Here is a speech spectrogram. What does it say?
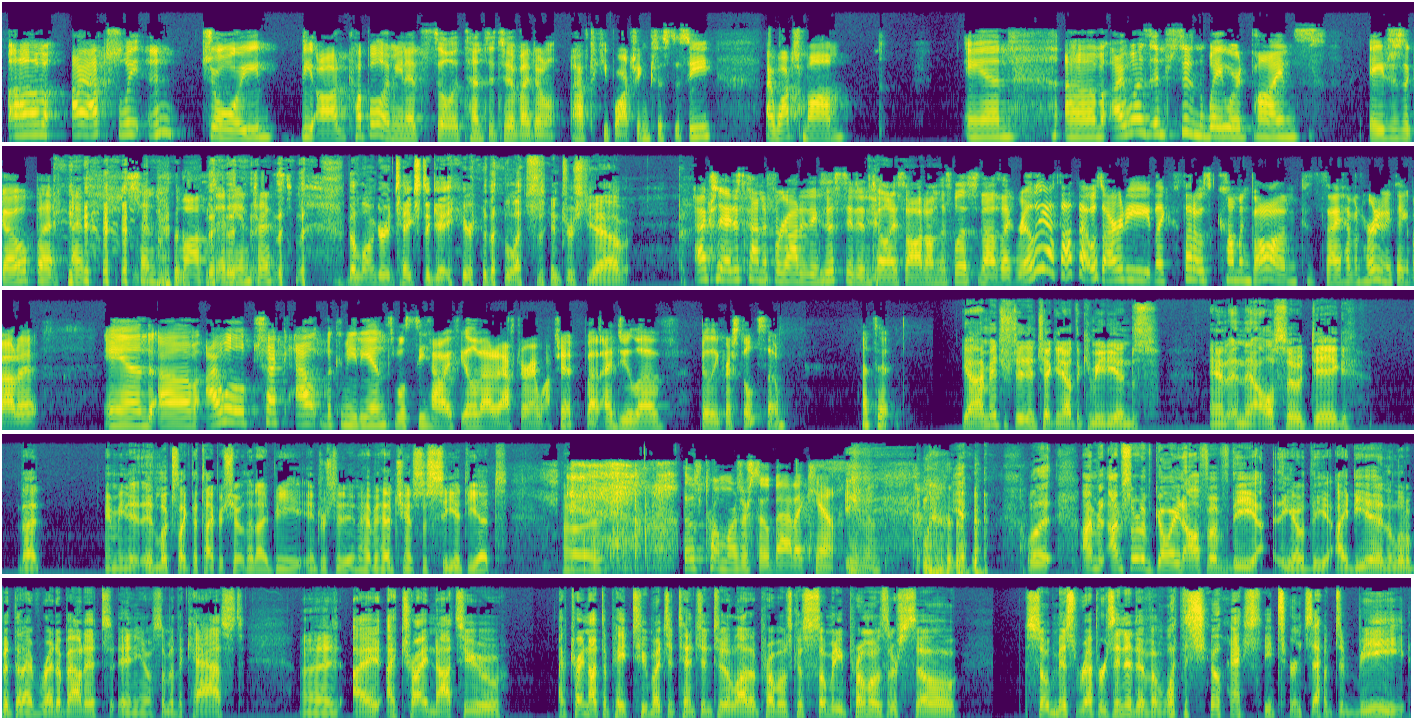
Um, I actually enjoyed The Odd Couple. I mean, it's still a tentative. I don't have to keep watching just to see. I watched Mom, and um, I was interested in Wayward Pines ages ago, but I've since lost any interest. The longer it takes to get here, the less interest you have. Actually, I just kind of forgot it existed until I saw it on this list, and I was like, "Really? I thought that was already like I thought it was come and gone because I haven't heard anything about it." And um, I will check out the comedians. We'll see how I feel about it after I watch it. But I do love Billy Crystal, so that's it. Yeah, I'm interested in checking out the comedians, and and then also dig that. I mean, it, it looks like the type of show that I'd be interested in. I haven't had a chance to see it yet. Uh, Those promos are so bad I can't even. yeah. Well, I'm I'm sort of going off of the you know the idea and a little bit that I've read about it, and you know some of the cast. Uh, I I try not to. I've tried not to pay too much attention to a lot of promos because so many promos are so so misrepresentative of what the show actually turns out to be.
